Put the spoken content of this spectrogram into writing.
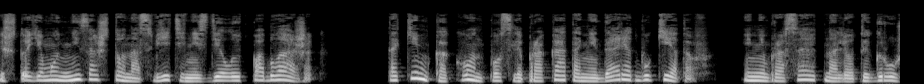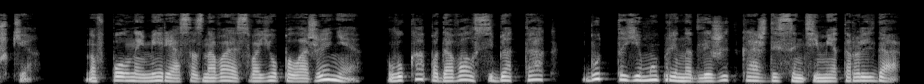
и что ему ни за что на свете не сделают поблажек. Таким, как он, после проката не дарят букетов и не бросают на лед игрушки. Но в полной мере осознавая свое положение, Лука подавал себя так, будто ему принадлежит каждый сантиметр льда.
